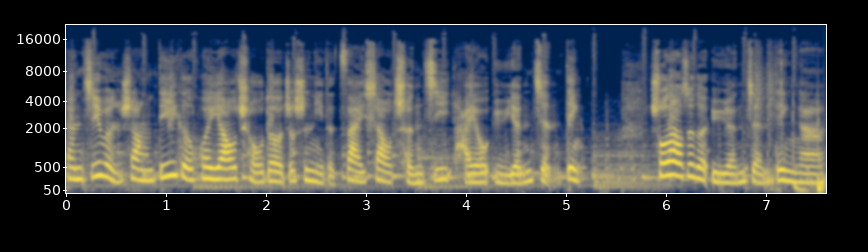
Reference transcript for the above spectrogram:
但基本上第一个会要求的就是你的在校成绩，还有语言检定。说到这个语言检定啊，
